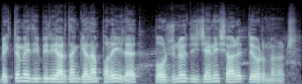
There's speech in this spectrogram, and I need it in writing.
beklemediği bir yerden gelen para ile borcunu ödeyeceğini işaretle yorumlanır.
